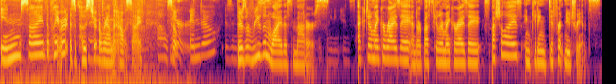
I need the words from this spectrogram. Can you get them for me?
inside the plant root as opposed to around the outside. Oh, so weird. endo is in There's a reason why this matters. Ectomycorrhizae and arbuscular mycorrhizae specialize in getting different nutrients.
